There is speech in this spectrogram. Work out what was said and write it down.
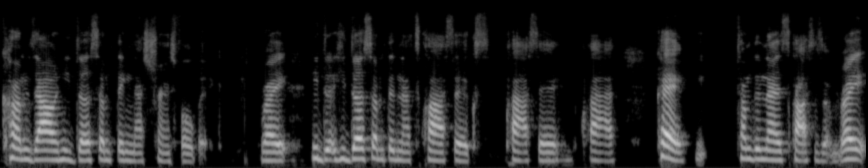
comes out and he does something that's transphobic, right? He do, he does something that's classics, classic, class. Okay, something that is classism, right?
